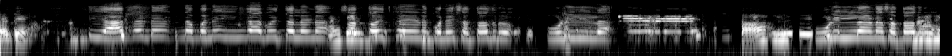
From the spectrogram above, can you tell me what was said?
ಯಾಕೆ? ಯಾಕಂದ್ರೆ ನಮ್ಮ ಮನೆ ಹಿಂಗಾಗೋಯ್ತಲ್ಲಣ್ಣ. ಸತ್ತೋಯ್ತ್ ಕಣ ಕೊನೆಗೆ ಸತ್ತೋದ್ರು. ಉಳಿಲಿಲ್ಲ. ಉಳಿಲಿಲ್ಲ ಅಣ್ಣ ಸತ್ತೋದ್ರು.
